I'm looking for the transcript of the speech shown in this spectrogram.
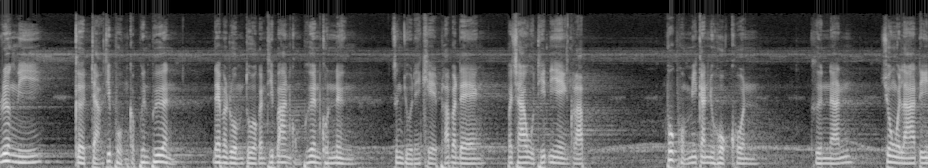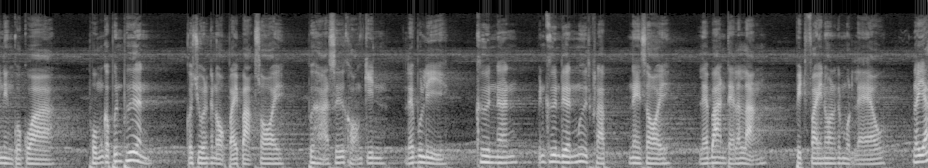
เรื่องนี้เกิดจากที่ผมกับเพื่อนๆ ได้มารวมตัวกันที่บ้านของเพื่อนคนหนึ่ง ซึ่งอยู่ในเขตพระประแดง ประชาอุทิศนี่เองครับ พวกผมมีกันอยู่หกคน คืนนั้นช่วงเวลาตีหนึ่งกว่าๆ ผมกับเพื่อนๆ ก็ชวนกันออกไปปากซอย เพื่อหาซื้อของกินและบุหรี่ คืนนั้นเป็นคืนเดือนมืดครับ ในซอยและบ้านแต่ละหลัง ปิดไฟนอนกันหมดแล้ว ระยะ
